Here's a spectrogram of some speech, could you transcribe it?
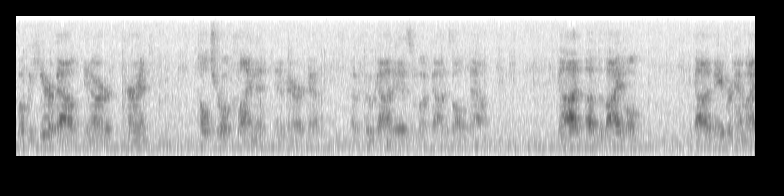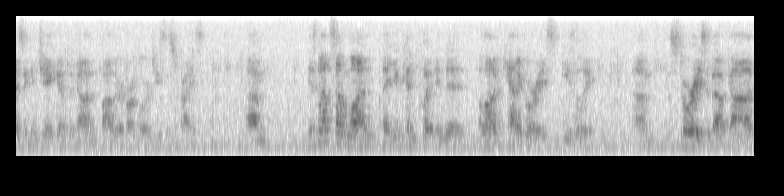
what we hear about in our current cultural climate in America of who God is and what God is all about. God of the Bible, the God of Abraham, Isaac, and Jacob, the God and Father of our Lord Jesus Christ, um, is not someone that you can put into a lot of categories easily. Um, the stories about God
